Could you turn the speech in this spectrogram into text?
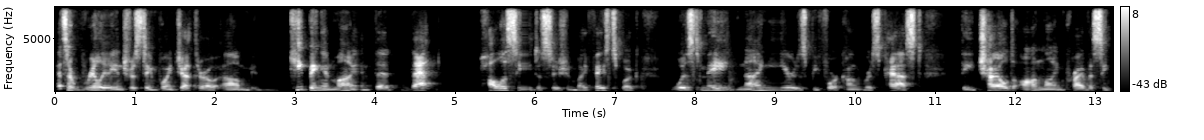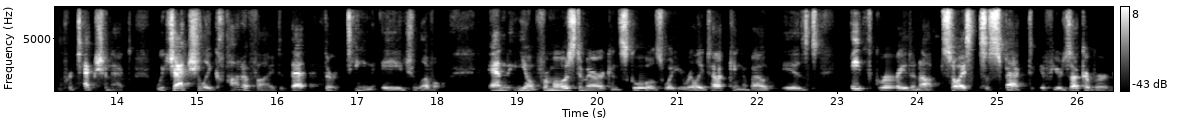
that's a really interesting point jethro um, keeping in mind that that policy decision by facebook was made nine years before Congress passed the Child Online Privacy Protection Act, which actually codified that 13 age level. And, you know, for most American schools, what you're really talking about is eighth grade and up. So I suspect if you're Zuckerberg,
